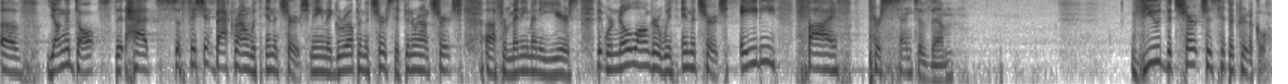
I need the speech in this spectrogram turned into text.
of young adults that had sufficient background within the church, meaning they grew up in the church, they've been around church uh, for many, many years, that were no longer within the church. 85% of them viewed the church as hypocritical.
